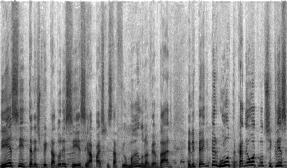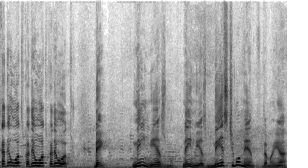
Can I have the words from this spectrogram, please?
E esse telespectador, esse, esse rapaz que está filmando, na verdade, ele pega e pergunta: cadê o outro motociclista? Cadê o outro? Cadê o outro? Cadê o outro? Bem, nem mesmo, nem mesmo, neste momento da manhã,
